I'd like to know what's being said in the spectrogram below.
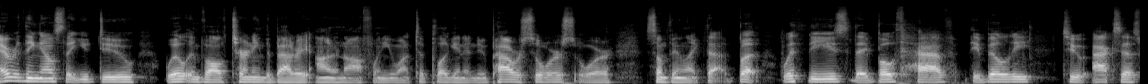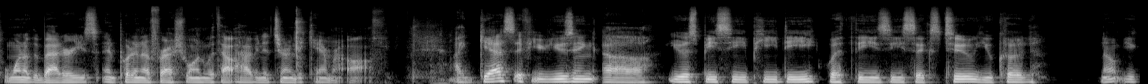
Everything else that you do will involve turning the battery on and off when you want to plug in a new power source or something like that. But with these, they both have the ability to access one of the batteries and put in a fresh one without having to turn the camera off. I guess if you're using a USB-C PD with the Z6 II, you could, no, you,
